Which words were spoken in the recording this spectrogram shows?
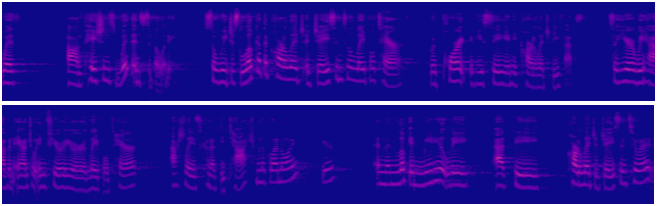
with um, patients with instability. So we just look at the cartilage adjacent to the labral tear, report if you see any cartilage defects. So here we have an anteroinferior labral tear actually is kind of detached from the glenoid here. And then look immediately at the cartilage adjacent to it,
